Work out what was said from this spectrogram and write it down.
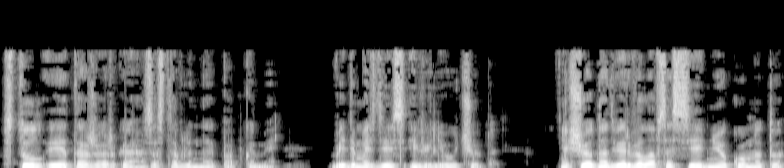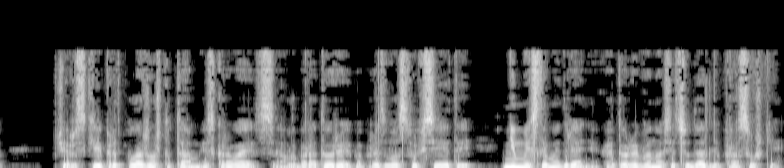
стул и этажерка, заставленная папками. Видимо, здесь и вели учет. Еще одна дверь вела в соседнюю комнату. Черский предположил, что там и скрывается лаборатория по производству всей этой немыслимой дряни, которую выносят сюда для просушки.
